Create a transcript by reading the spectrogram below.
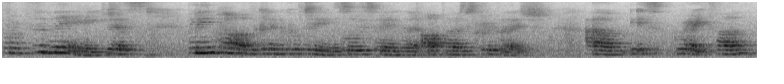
for, for me, just being part of the clinical team has always been the utmost privilege. Um, it's great fun.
